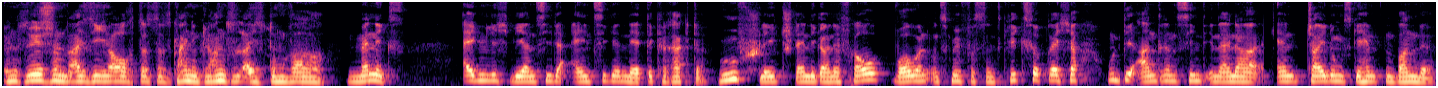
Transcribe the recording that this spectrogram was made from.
Inzwischen weiß ich auch, dass das keine Glanzleistung war. Mannix. Eigentlich wären sie der einzige nette Charakter. Ruth schlägt ständig eine Frau, Warren und Smithers sind Kriegsverbrecher und die anderen sind in einer entscheidungsgehemmten Bande.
